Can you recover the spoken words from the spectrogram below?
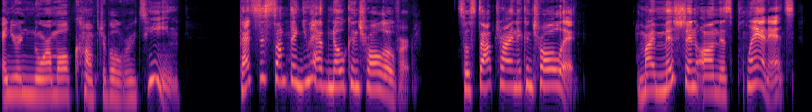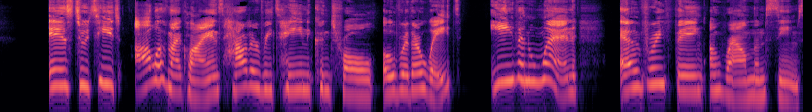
and your normal, comfortable routine. That's just something you have no control over. So stop trying to control it. My mission on this planet is to teach all of my clients how to retain control over their weight, even when everything around them seems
